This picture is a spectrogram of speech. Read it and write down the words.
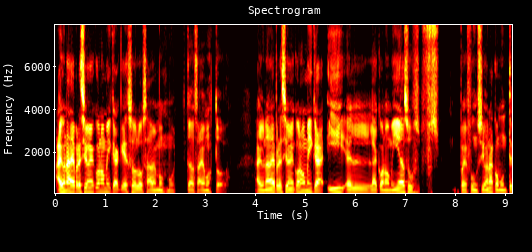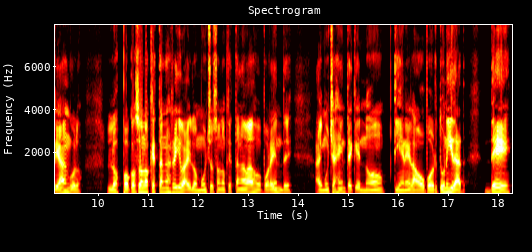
Hay una depresión económica que eso lo sabemos mucho lo sabemos todos. Hay una depresión económica y la economía pues funciona como un triángulo. Los pocos son los que están arriba y los muchos son los que están abajo. Por ende, hay mucha gente que no tiene la oportunidad de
